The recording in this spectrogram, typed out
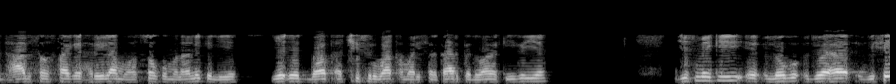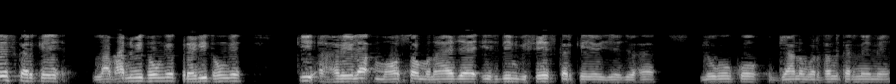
धाद संस्था के हरीला महोत्सव को मनाने के लिए। ये एक बहुत अच्छी शुरुआत हमारी सरकार के द्वारा की गई है, जिसमें कि लोग जो है विशेष करके लाभान्वित होंगे, प्रेरित होंगे कि हरेला महोत्सव मनाया जाए। इस दिन विशेष करके ये जो है लोगों को ज्ञानवर्धन करने में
